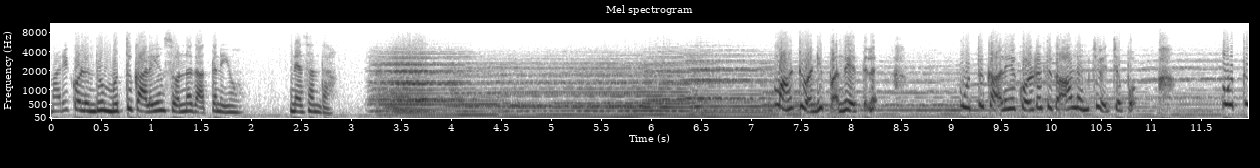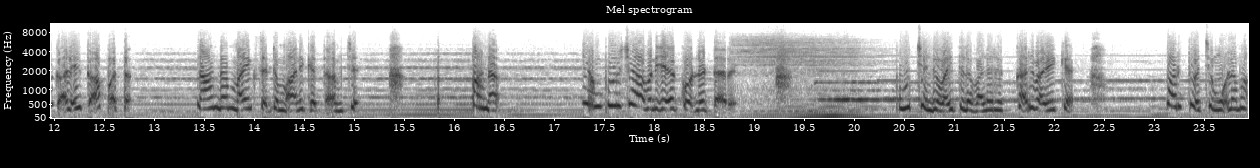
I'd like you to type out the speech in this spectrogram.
மறிக்கொழுந்தும் முத்துக்காலையும் சொன்னது அத்தனையும் நெசந்தா. மாட்டு வண்டி பந்தயத்துல முத்துக்காளைய கொள்றதுக்கு ஆள் அனுப்பிச்சு வச்சப்போ முத்துக்காலைய காப்பாத்த நான் தான் மைக் செட்டு மாணிக்கத்தை அமிச்சேன் ஆனா என் புருஷன் அவனையே கொண்டுட்டாரு பூச்செண்டு வயித்துல வளர கருவழிக்க பருத்து வச்ச மூலமா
